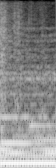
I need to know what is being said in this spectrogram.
you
